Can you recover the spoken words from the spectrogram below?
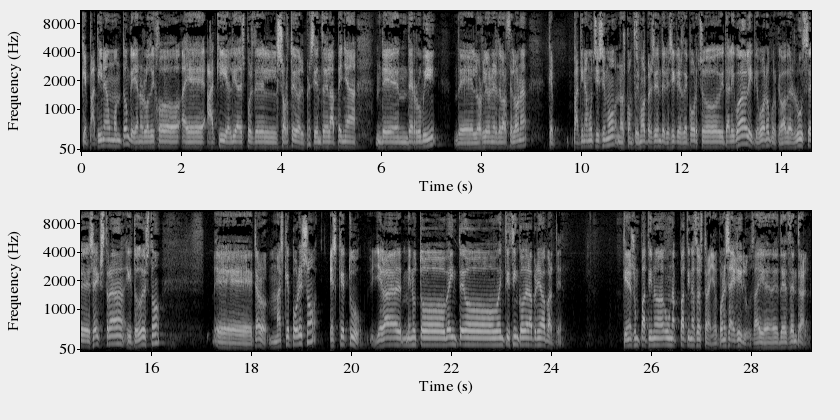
que patina un montón, que ya nos lo dijo eh, aquí el día después del sorteo el presidente de la Peña de, de Rubí, de los Leones de Barcelona, que patina muchísimo, nos confirmó el presidente que sí que es de corcho y tal y cual, y que bueno, pues que va a haber luces extra y todo esto. Eh, claro, más que por eso, es que tú, llega el minuto 20 o 25 de la primera parte, tienes un patino, un patinazo extraño, pones a Eguiluz ahí de, de central,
